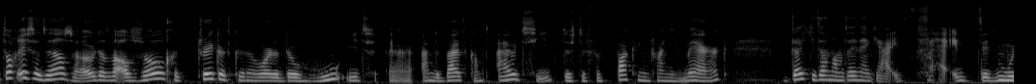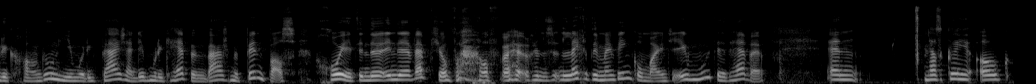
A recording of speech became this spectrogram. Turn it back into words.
toch is het wel zo dat we al zo getriggerd kunnen worden door hoe iets er aan de buitenkant uitziet. Dus de verpakking van je merk. Dat je dan al meteen denkt, ja, dit moet ik gewoon doen. Hier moet ik bij zijn. Dit moet ik hebben. Waar is mijn pinpas? Gooi het in de, in de webshop. Of uh, leg het in mijn winkelmandje. Ik moet dit hebben. En dat kun je ook,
